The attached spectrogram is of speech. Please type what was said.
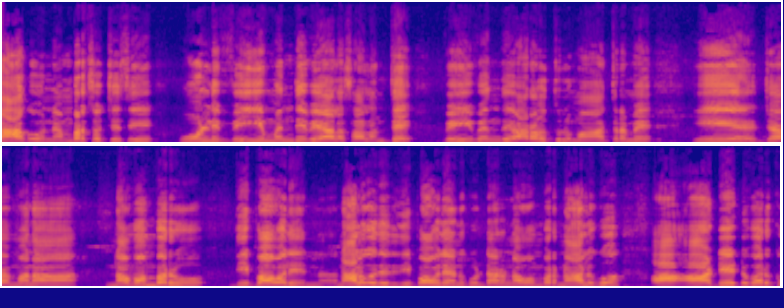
నాకు నెంబర్స్ వచ్చేసి ఓన్లీ వెయ్యి మంది వేయాల సార్లు అంతే. వెయ్యి మంది అర్హతులు మాత్రమే. ఈ జ మన నవంబరు దీపావళి నాలుగో తేదీ దీపావళి అనుకుంటాను నవంబర్ నాలుగు. ఆ ఆ డేట్ వరకు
